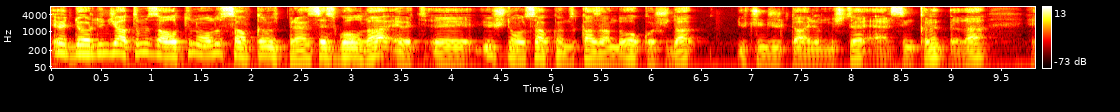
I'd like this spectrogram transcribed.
Evet dördüncü atımız Altınoğlu Safkanımız Prenses Golda. Evet e, üç nolu Safkanımız kazandı o koşuda. Üçüncülükte ayrılmıştı. Ersin Kınık'la da e,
